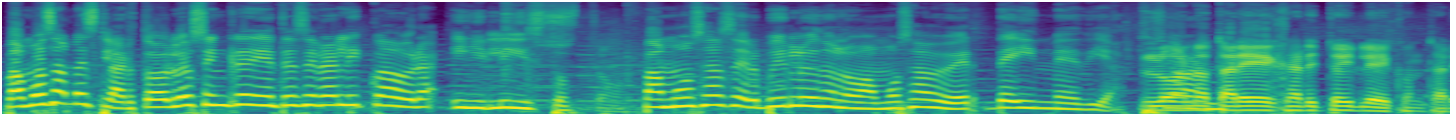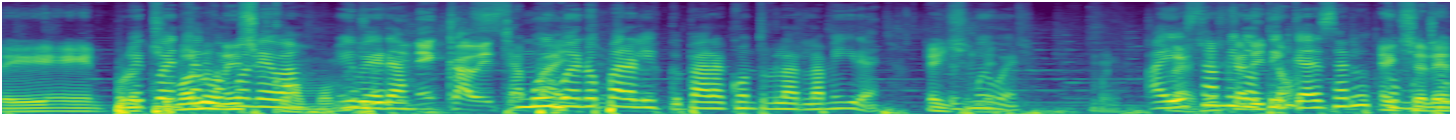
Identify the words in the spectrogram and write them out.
Vamos a mezclar todos los ingredientes en la licuadora y listo. Listo. Vamos a servirlo y nos lo vamos a beber de inmediato. Lo sea, anotaré, Carito, y le contaré el próximo cuenta lunes cómo le va cómo me y verá. Tiene cabeza Muy bueno para, el- para controlar la migraña. Es Excelente. muy bueno. Bueno, Ahí está gracias, mi Carito. notica de salud, con mucho Excelente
